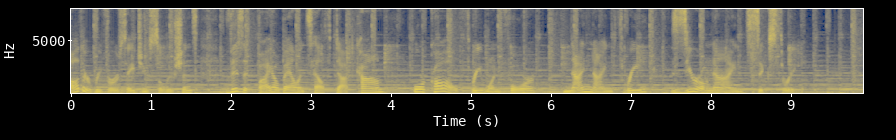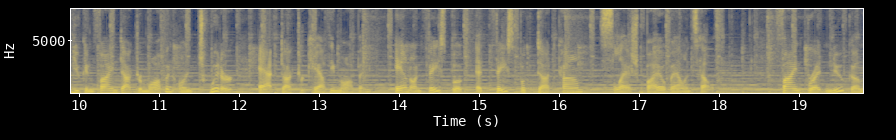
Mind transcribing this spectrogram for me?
other reverse aging solutions, visit biobalancehealth.com or call 314 993 0963. You can find Dr. Maupin on Twitter at Dr. Kathy Maupin and on Facebook at facebook.com slash biobalancehealth. Find Brett Newcomb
